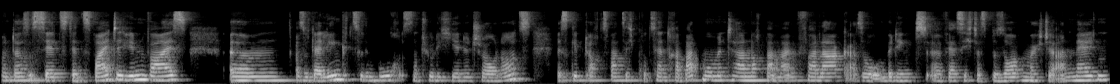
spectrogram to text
und das ist jetzt der zweite Hinweis, ähm, also der Link zu dem Buch ist natürlich hier in den Show Notes. Es gibt auch 20 Prozent Rabatt momentan noch bei meinem Verlag. Also unbedingt, äh, wer sich das besorgen möchte, anmelden.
